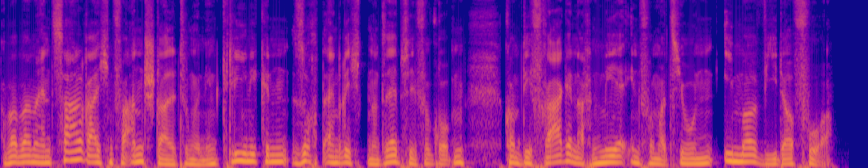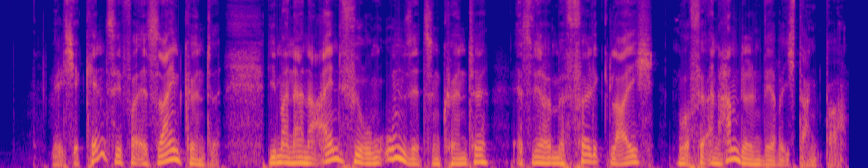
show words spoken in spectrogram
aber bei meinen zahlreichen Veranstaltungen in Kliniken, Suchteinrichten und Selbsthilfegruppen kommt die Frage nach mehr Informationen immer wieder vor. Welche Kennziffer es sein könnte, wie man eine Einführung umsetzen könnte, es wäre mir völlig gleich, nur für ein Handeln wäre ich dankbar.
